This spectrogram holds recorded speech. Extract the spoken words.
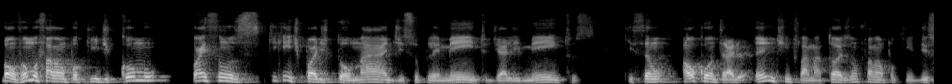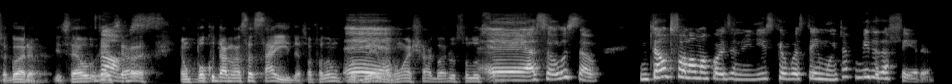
Bom, vamos falar um pouquinho de como, quais são os, o que a gente pode tomar de suplemento, de alimentos que são, ao contrário, anti-inflamatórios. Vamos falar um pouquinho disso agora? Isso é, é, é, um pouco da nossa saída. Só falando um problema, é, vamos achar agora a solução. É a solução. Então, tu falou uma coisa no início que eu gostei muito, a comida da feira,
